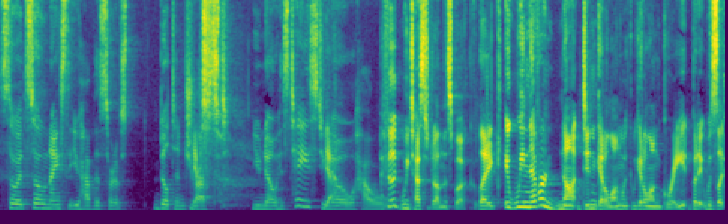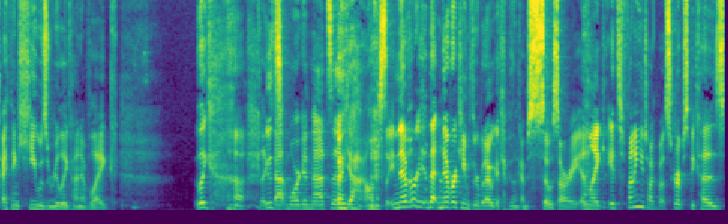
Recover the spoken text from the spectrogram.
So it's so nice that you have this sort of built-in trust. You know his taste. You Yeah. know how. I feel like we tested on this book. Like it, we never not didn't get along. Like we get along great, but it was like I think he was really kind of like, like, like that Morgan Matson. Uh, yeah, honestly, never that never came through. But I kept being like, I'm so sorry. And like, it's funny you talk about scripts because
